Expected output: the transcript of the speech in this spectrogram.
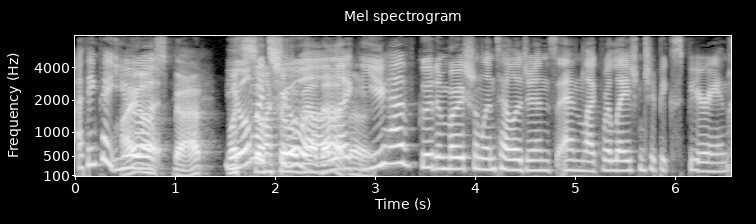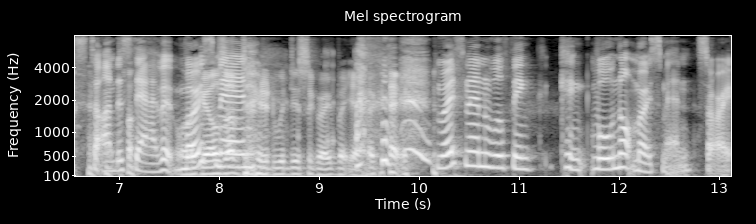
i think that you're I that. What's you're mature. about that? like though? you have good emotional intelligence and like relationship experience to understand. But Well, most girls men, updated would disagree, but yeah, okay. most men will think can well, not most men. Sorry,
